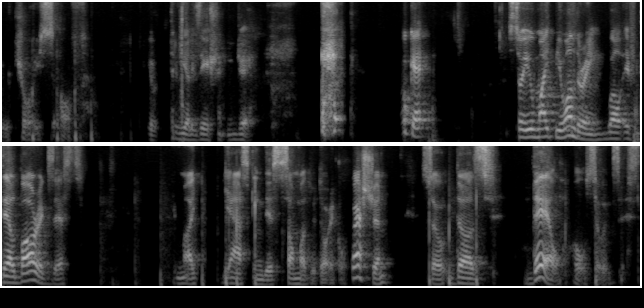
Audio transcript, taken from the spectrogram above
Your choice of your trivialization in J. okay, so you might be wondering, well, if del bar exists, you might be asking this somewhat rhetorical question. So does del also exist?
